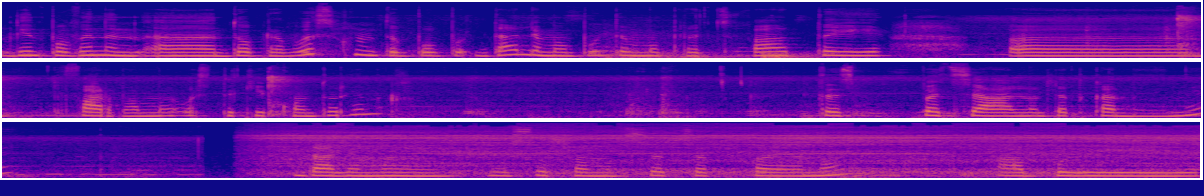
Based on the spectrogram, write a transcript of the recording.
Він повинен добре висохнути, бо далі ми будемо працювати фарбами. Ось такий контурінг. Це спеціально для тканини. Далі ми висушуємо все це феном, аби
